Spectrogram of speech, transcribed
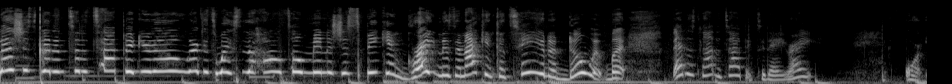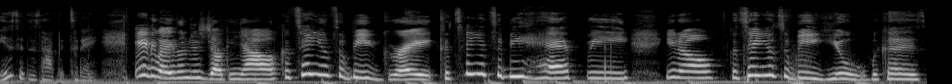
let's just get into the topic, you know. I just wasted the whole two minutes just speaking greatness, and I can continue to do it, but that is not the topic today, right? Or is it the topic today? Anyways, I'm just joking, y'all. Continue to be great. Continue to be happy. You know, continue to be you because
